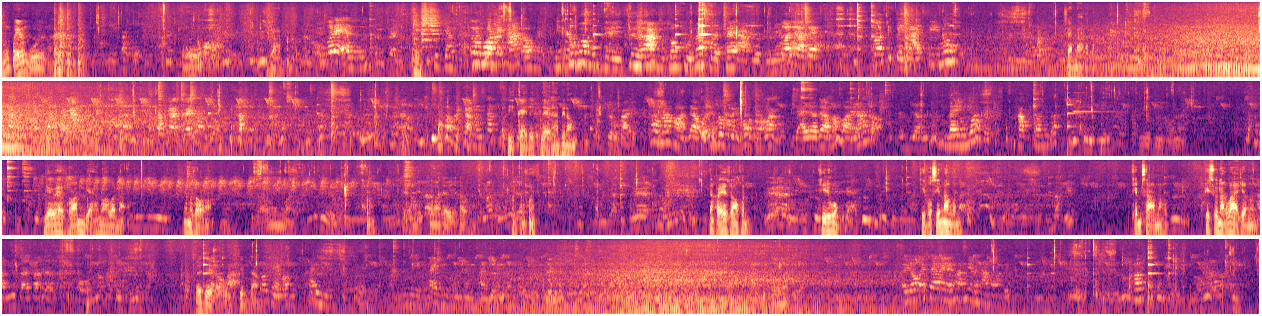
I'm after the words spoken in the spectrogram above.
มึงไปน้ำบูเลยนะ โอ้ ครับก็ได้อันเออพวกไปหาเอาคือพวกมันเลยซื้ออ่างอยู่ชมพูน่าเปิดแต่อาบรถตัวนี้ตัวแล้วเด้ตัวสิไปย้ายสี่โมงแซ่บมากครับปีกไก่เปื่อยนะครับพี่น้องเข้ามาหอนแล้วเฮ้ยยายเดี๋ยวมาหอนหน้าต่อแบ่งว่าไปขับตอนก็ตื่น เดี๋ยวไปถอนเดี๋ยวมาวันน่ะยังมาสองเนาะเราไม่ม่วนที่มาเธอจะเข้าครับยังไปแค่สองคนที่ที่วงฉีดวัคซีนมากกว่านะเข็มสามนะครับพิษสุนัขบ้าเข็มหนึ่งก็เจอเราผมเตรียมสาม ไอ้ย กไอ้แซ่ไอ้ท่ามีไปหาหมอดิเอา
